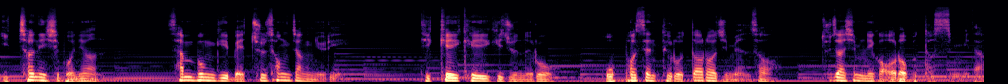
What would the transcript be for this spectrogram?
2025년 3분기 매출 성장률이 DKK 기준으로 5%로 떨어지면서 투자 심리가 얼어붙었습니다.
